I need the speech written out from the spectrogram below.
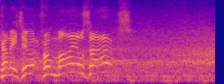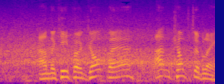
Can he do it from miles out? And the keeper got there, and comfortably.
